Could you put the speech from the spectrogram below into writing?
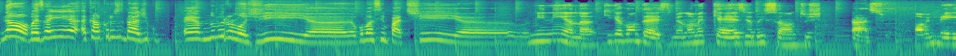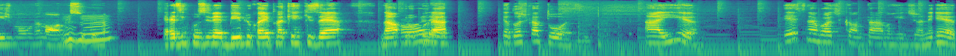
Não, mas aí aquela curiosidade, é numerologia, alguma simpatia? Menina, o que que acontece? Meu nome é Késia dos Santos Cássio. Nome mesmo, meu nome. super Uhum. Késia, inclusive, é bíblico aí pra quem quiser dar uma procurada. É 214. Aí, esse negócio de cantar no Rio de Janeiro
